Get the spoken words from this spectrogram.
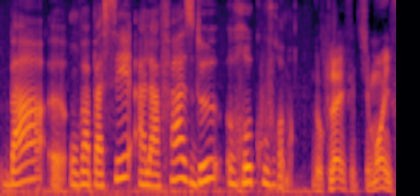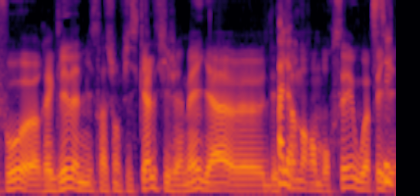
bah, euh, on va passer à la phase de recouvrement. Donc là, effectivement, il faut euh, régler l'administration fiscale si jamais il y a des sommes à rembourser ou à payer.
